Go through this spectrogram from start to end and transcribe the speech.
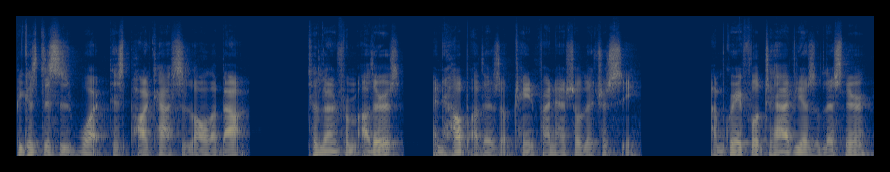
because this is what this podcast is all about to learn from others and help others obtain financial literacy. I'm grateful to have you as a listener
